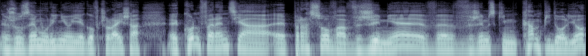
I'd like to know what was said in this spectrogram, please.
José Mourinho i jego wczorajsza konferencja prasowa w Rzymie, w, w rzymskim Campidoglio.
